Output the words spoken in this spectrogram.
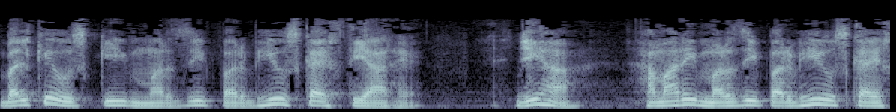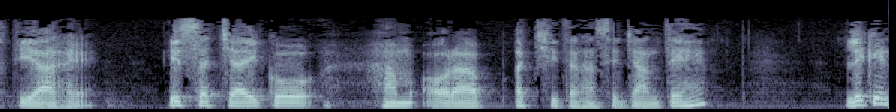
بلکہ اس کی مرضی پر بھی اس کا اختیار ہے۔ جی ہاں ہماری مرضی پر بھی اس کا اختیار ہے۔ اس سچائی کو ہم اور آپ اچھی طرح سے جانتے ہیں، لیکن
